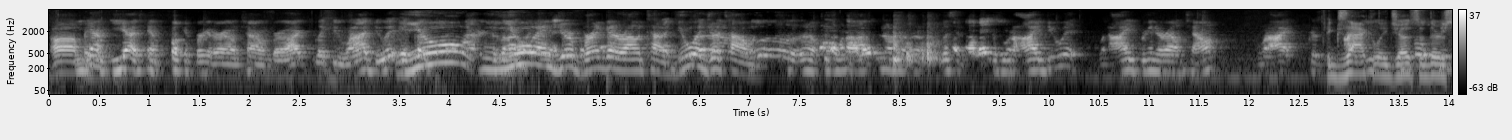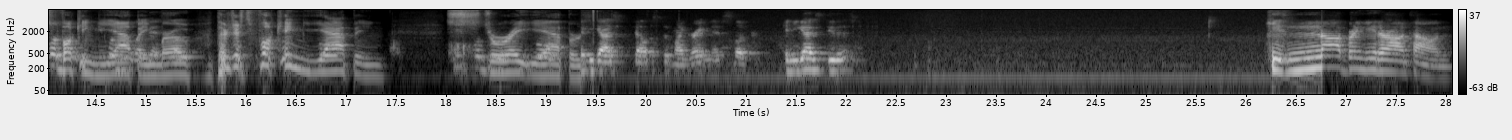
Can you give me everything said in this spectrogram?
Um, you, can't, you guys can't fucking bring it around town, bro. I like, dude, when I do it, it's you, like, 'cause I you like- and your bring it around town. You and your town. No, no, no, 'cause when I, no, no, no, no. Listen, because when I do it, when I bring it around town, when I cause Exactly, I, Joseph. people- There's people fucking people do like yapping, bro. They're just fucking yapping. People Straight people- yappers. You guys jealous of my greatness. Look, can you guys do this? He's not bringing it around town.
